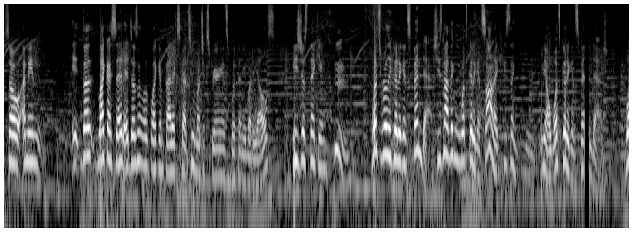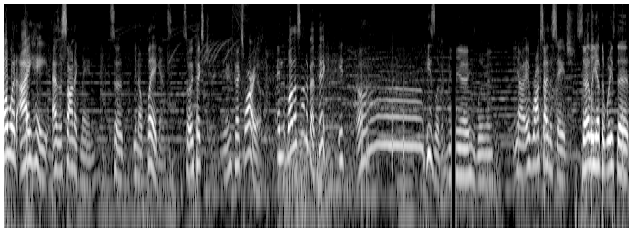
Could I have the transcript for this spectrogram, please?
So I mean, it does. Like I said, it doesn't look like Emphatic's got too much experience with anybody else. He's just thinking, hmm, what's really good against Spin Dash? He's not thinking what's good against Sonic. He's thinking, you know, what's good against Spin Dash? What would I hate as a Sonic main to you know play against? So he picks, he picks Wario. And while that's not a bad pick, it, oh, he's living. Yeah, he's living. Yeah, it rocks side of the stage. Sadly, you have to waste that.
